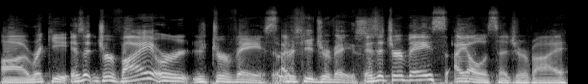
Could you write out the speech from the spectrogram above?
Uh, Ricky, is it Gervais or Gervais? Ricky Gervais. Is it Gervais? I always said Gervais.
